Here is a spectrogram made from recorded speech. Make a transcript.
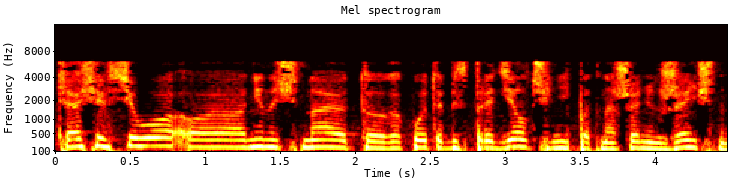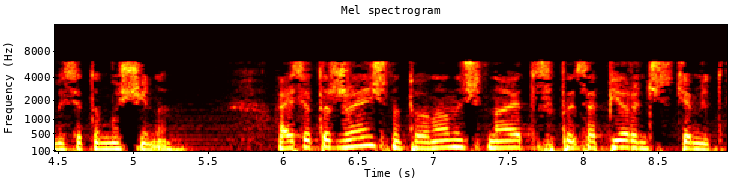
Чаще всего э, они начинают э, какой-то беспредел чинить по отношению к женщинам, если это мужчина. А если это женщина, то она начинает соперничать с кем-нибудь.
